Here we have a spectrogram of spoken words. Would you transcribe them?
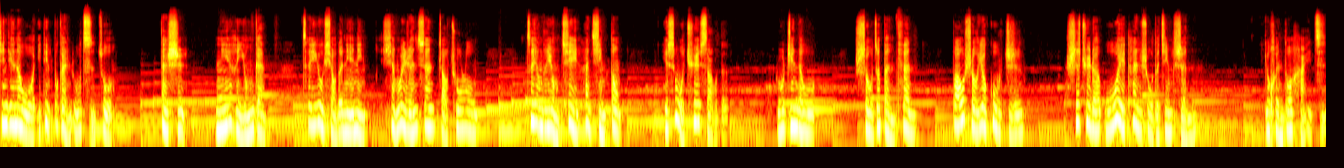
今天的我一定不敢如此做，但是你也很勇敢，在幼小的年龄想为人生找出路，这样的勇气和行动也是我缺少的。如今的我守着本分，保守又固执，失去了无畏探索的精神。有很多孩子，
